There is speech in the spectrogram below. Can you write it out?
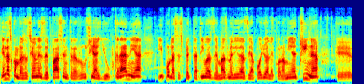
en las conversaciones de paz entre Rusia y Ucrania y por las expectativas de más medidas de apoyo a la economía china, que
